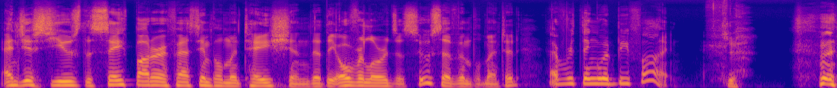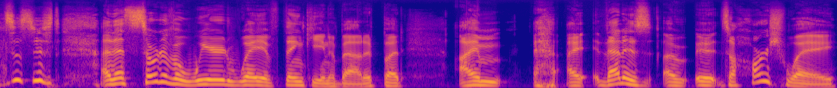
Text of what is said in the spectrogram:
and just use the safe Btrfs implementation that the overlords of SUSE have implemented, everything would be fine. Yeah. it's just, uh, that's sort of a weird way of thinking about it, but I'm I, that is a, it's a harsh way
